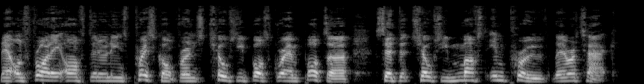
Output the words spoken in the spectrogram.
Now, on Friday afternoon's press conference, Chelsea boss Graham Potter said that Chelsea must improve their attack.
